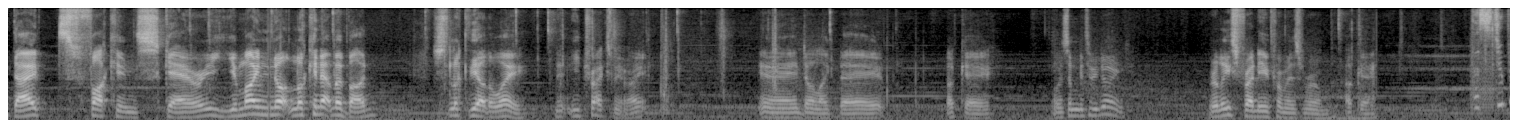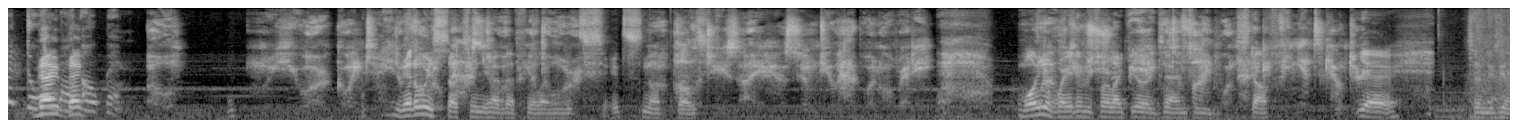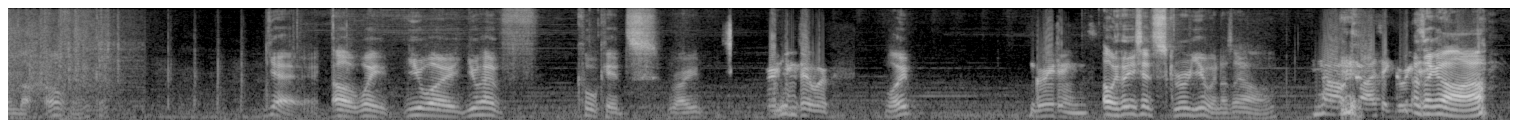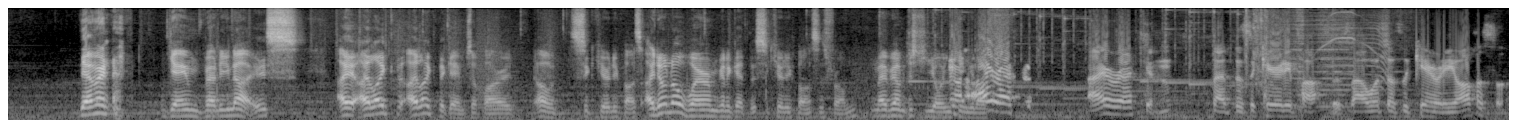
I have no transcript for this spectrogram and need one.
That's fucking scary. You mind not looking at my bud? Just look the other way. He tracks me, right? Yeah, I don't like that. Okay. What's somebody to be doing? Release Freddy from his room. Okay. The stupid door That- won't that- open. Oh, you are going to need That a always photo sucks when you have that the feeling. door. It's it's not nice. Apologies, I assumed you had one already. While you're waiting you for like your able to exams and find one at a stuff. Yeah. So New Zealand Oh, okay. Yeah. Oh wait, you uh you have cool kids, right? Greetings, Uber. What? Greetings. Oh, I thought you said screw you, and I was like, oh. No, no, I said greetings. I was like, aw. Damn it. Game very nice. I I like the, I like the game so far. Oh, security pass. I don't know where I'm gonna get the security passes from. Maybe I'm just yoinking No, it I off. reckon, I reckon that the security passes are with the security officer.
